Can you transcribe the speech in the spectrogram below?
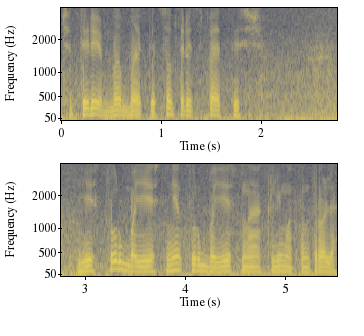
4 ББ, 535 тысяч. Есть турбо, есть нет турбо, есть на климат-контроле.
